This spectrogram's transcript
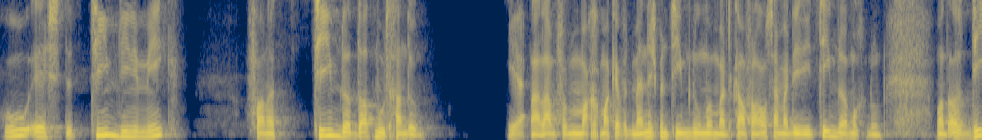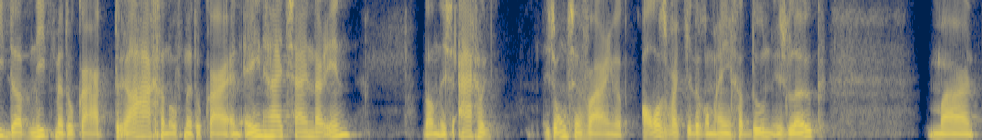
hoe is de teamdynamiek van het team dat dat moet gaan doen? Ja. Nou, laten we mag, even het managementteam noemen, maar het kan van alles zijn, maar die die team dat moet doen. Want als die dat niet met elkaar dragen of met elkaar een eenheid zijn daarin, dan is eigenlijk is onze ervaring dat alles wat je eromheen gaat doen is leuk, maar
